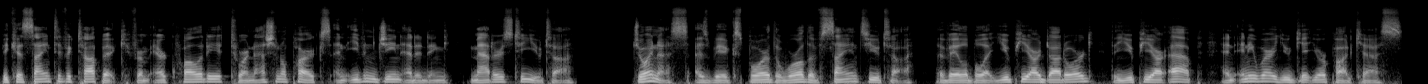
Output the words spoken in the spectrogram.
Because scientific topic, from air quality to our national parks and even gene editing, matters to Utah. Join us as we explore the world of Science Utah, available at upr.org, the UPR app, and anywhere you get your podcasts.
